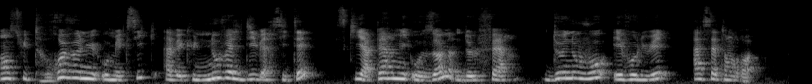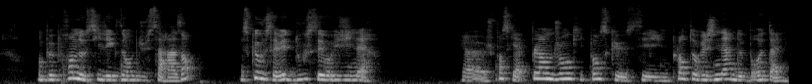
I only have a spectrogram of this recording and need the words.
ensuite revenu au Mexique avec une nouvelle diversité, ce qui a permis aux hommes de le faire de nouveau évoluer à cet endroit. On peut prendre aussi l'exemple du sarrasin. Est-ce que vous savez d'où c'est originaire? Je pense qu'il y a plein de gens qui pensent que c'est une plante originaire de Bretagne.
